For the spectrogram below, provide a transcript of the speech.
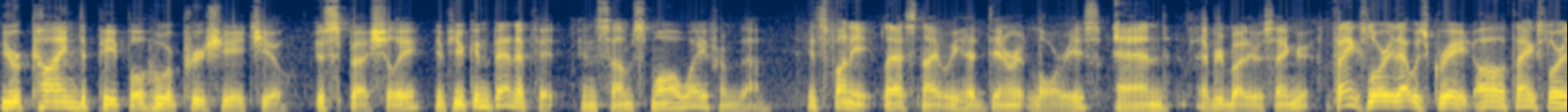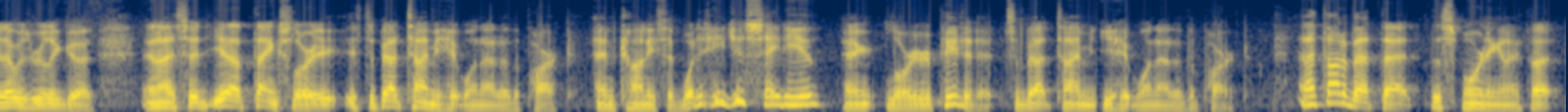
You're kind to people who appreciate you, especially if you can benefit in some small way from them. It's funny, last night we had dinner at Laurie's, and everybody was saying, Thanks, Laurie, that was great. Oh, thanks, Laurie, that was really good. And I said, Yeah, thanks, Laurie. It's about time you hit one out of the park. And Connie said, What did he just say to you? And Laurie repeated it. It's about time you hit one out of the park. And I thought about that this morning, and I thought,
